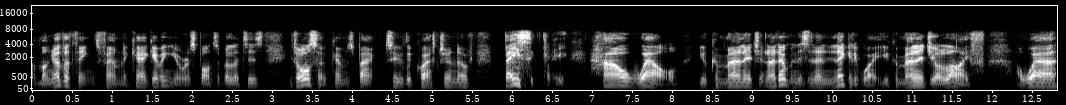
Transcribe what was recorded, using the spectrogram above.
among other things, family caregiving, your responsibilities. It also comes back to the question of basically how well you can manage, and I don't mean this in any negative way, you can manage your life where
